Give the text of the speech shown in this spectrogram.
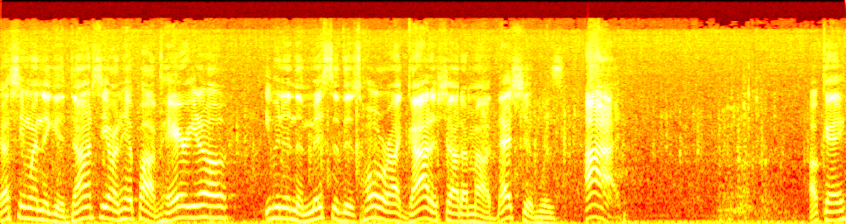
Y'all see my nigga Dante on hip hop Harry though? Even in the midst of this horror, I gotta shout him out. That shit was odd. Okay.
